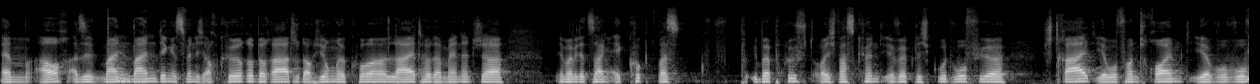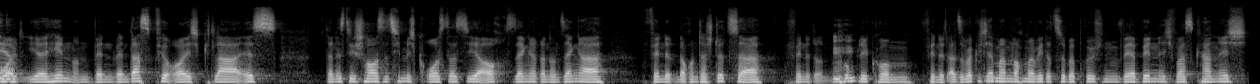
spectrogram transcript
ähm, auch. Also mein, mein Ding ist, wenn ich auch Chöre berate oder auch junge Chorleiter oder Manager, immer wieder zu sagen, ey, guckt, was, überprüft euch, was könnt ihr wirklich gut, wofür strahlt ihr, wovon träumt ihr, wo, wo Ja. wollt ihr hin und wenn, wenn das für euch klar ist, dann ist die Chance ziemlich groß, dass ihr auch Sängerinnen und Sänger findet auch Unterstützer findet und ein Mhm. Publikum findet. Also wirklich immer noch mal wieder zu überprüfen, wer bin ich, was kann ich.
